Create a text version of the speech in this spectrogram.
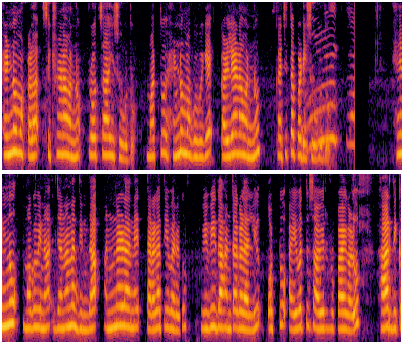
ಹೆಣ್ಣು ಮಕ್ಕಳ ಶಿಕ್ಷಣವನ್ನು ಪ್ರೋತ್ಸಾಹಿಸುವುದು ಮತ್ತು ಹೆಣ್ಣು ಮಗುವಿಗೆ ಕಲ್ಯಾಣವನ್ನು ಖಚಿತಪಡಿಸುವುದು. ಹೆಣ್ಣು ಮಗುವಿನ ಜನನದಿಂದ ಹನ್ನೆರಡನೇ ತರಗತಿವರೆಗೂ ವಿವಿಧ ಹಂತಗಳಲ್ಲಿ ಒಟ್ಟು ಐವತ್ತು ಸಾವಿರ ರೂಪಾಯಿಗಳು ಆರ್ಥಿಕ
